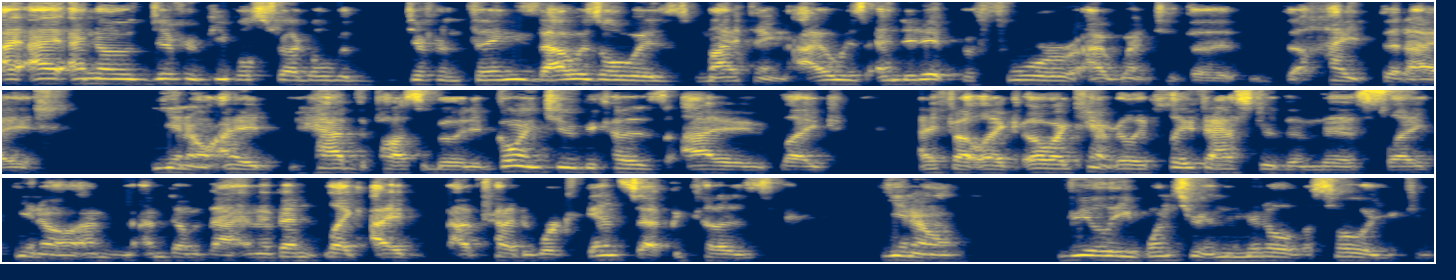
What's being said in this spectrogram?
I, I know different people struggle with different things. That was always my thing. I always ended it before I went to the, the height that I, you know, I had the possibility of going to because I like, I felt like, oh, I can't really play faster than this. Like, you know, I'm, I'm done with that. And then like, I, I've tried to work against that because, you know, really once you're in the middle of a solo, you can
